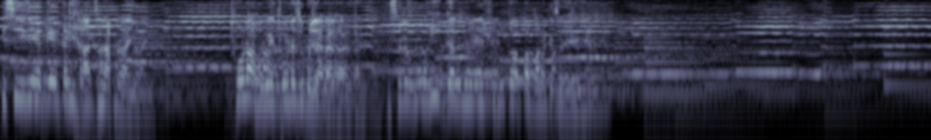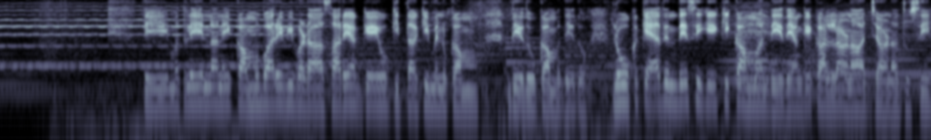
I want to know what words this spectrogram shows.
ਕਿਸੇ ਦੇ ਅੱਗੇ ਕਦੀ ਹੱਥ ਨਾ ਫੜਾਈ। ਥੋੜਾ ਹੋਵੇ ਥੋੜੇ ਚ ਗੁਜ਼ਾਰਾ ਕਰ ਤੇ ਸਰ ਉਹੀ ਗੱਲ ਮੈਂ ਸ਼ੁਰੂ ਤੋਂ ਆਪਾਂ ਬਣ ਕੇ ਚੱਲੇ ਹਾਂ। ਤੇ ਮਤਲਬ ਇਹਨਾਂ ਨੇ ਕੰਮ ਬਾਰੇ ਵੀ ਬੜਾ ਸਾਰੇ ਅੱਗੇ ਉਹ ਕੀਤਾ ਕਿ ਮੈਨੂੰ ਕੰਮ ਦੇ ਦਿਓ, ਕੰਮ ਦੇ ਦਿਓ। ਲੋਕ ਕਹਿ ਦਿੰਦੇ ਸੀਗੇ ਕਿ ਕੰਮ ਦੇ ਦੇਾਂਗੇ ਕੱਲ ਆਣਾ ਅੱਜ ਆਣਾ ਤੁਸੀਂ।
